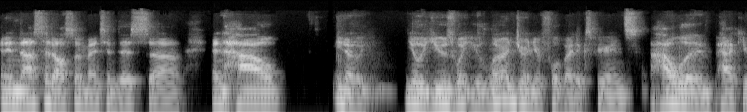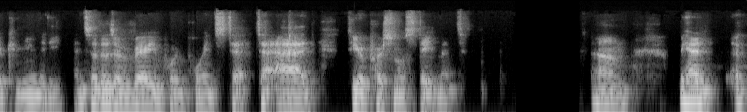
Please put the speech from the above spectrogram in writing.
And Ines had also mentioned this uh, and how, you know, you'll use what you learned during your Fulbright experience, how will it impact your community? And so those are very important points to, to add to your personal statement. Um, we had a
